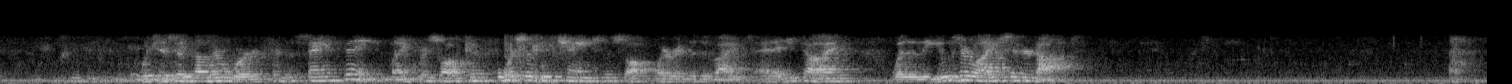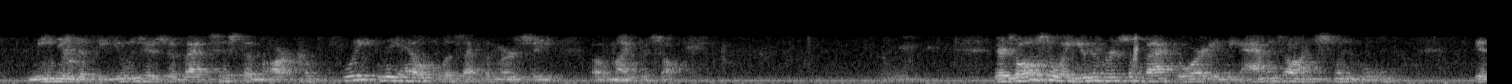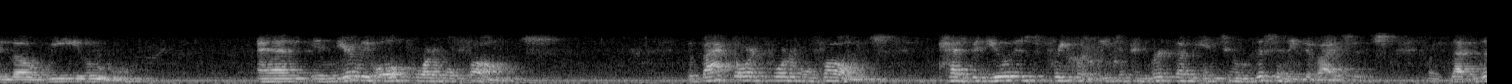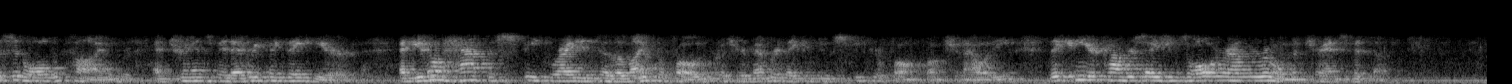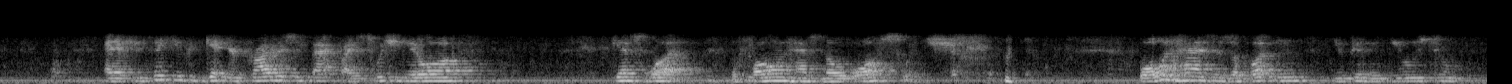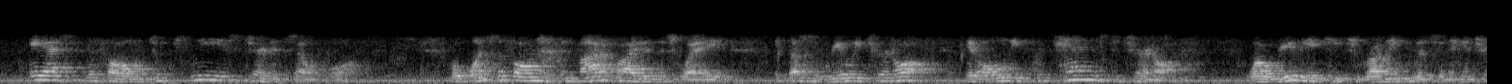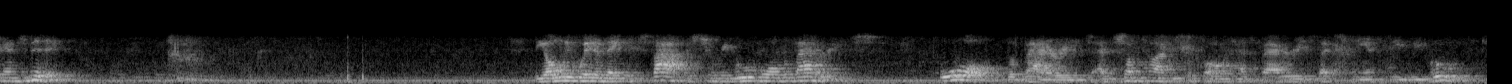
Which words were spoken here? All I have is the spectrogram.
which is another word for the same thing. Microsoft can forcibly change the software in the device at any time, whether the user likes it or not. meaning that the users of that system are completely helpless at the mercy of Microsoft. There's also a universal backdoor in the Amazon swindle, in the Wii U, and in nearly all portable phones. The backdoor in portable phones has been used frequently to convert them into listening devices that listen all the time and transmit everything they hear. And you don't have to speak right into the microphone, because remember, they can do speakerphone functionality. They can hear conversations all around the room and transmit them. And if you think you could get your privacy back by switching it off, guess what? The phone has no off switch. All it has is a button you can use to ask the phone to please turn itself off. But once the phone has been modified in this way, it doesn't really turn off. It only pretends to turn off, while really it keeps running, listening, and transmitting. The only way to make it stop is to remove all the batteries all the batteries, and sometimes the phone has batteries that can't be removed.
